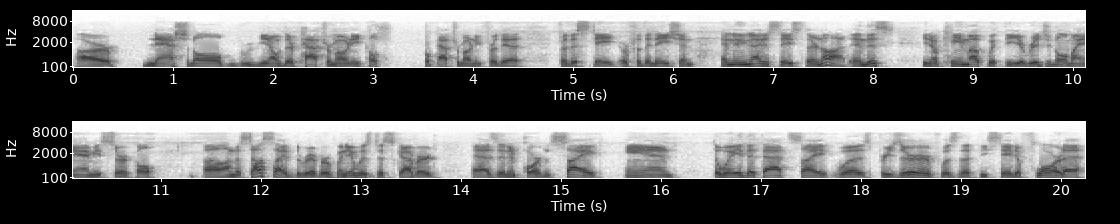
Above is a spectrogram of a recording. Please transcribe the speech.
are national. You know, they're patrimony, cultural patrimony for the for the state or for the nation. And in the United States, they're not. And this, you know, came up with the original Miami Circle uh, on the south side of the river when it was discovered as an important site. And the way that that site was preserved was that the state of Florida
